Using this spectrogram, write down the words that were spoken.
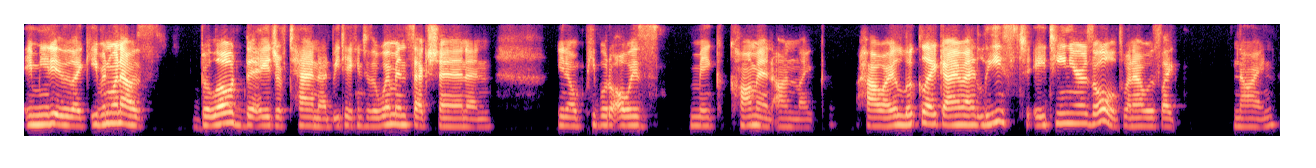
immediately, like even when I was below the age of 10, I'd be taken to the women's section and, you know, people would always make comment on like how I look like I'm at least 18 years old when I was like nine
